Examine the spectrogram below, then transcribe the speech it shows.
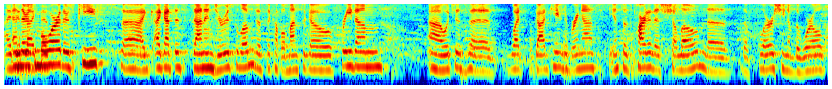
I and there's like that. more. There's peace. Uh, I, I got this done in Jerusalem just a couple months ago. Freedom, uh, which is uh, what God came to bring us. You know, so it's part of the shalom, the the flourishing of the world.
